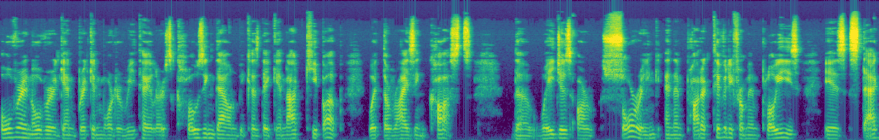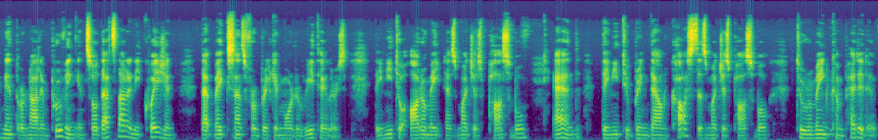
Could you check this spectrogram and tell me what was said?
over and over again brick and mortar retailers closing down because they cannot keep up with the rising costs. The wages are soaring, and then productivity from employees is stagnant or not improving. And so that's not an equation that makes sense for brick and mortar retailers. They need to automate as much as possible and they need to bring down costs as much as possible to remain competitive.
